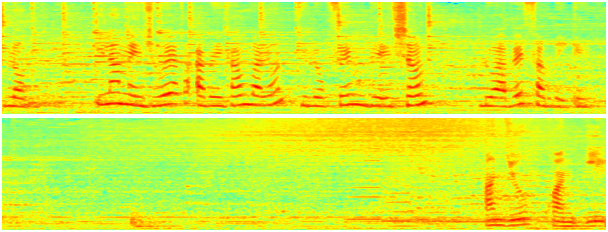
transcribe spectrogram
blond. Il aimait jouer avec un ballon que leur femme de chambre lui avait fabriqué. Un jour, quand ils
